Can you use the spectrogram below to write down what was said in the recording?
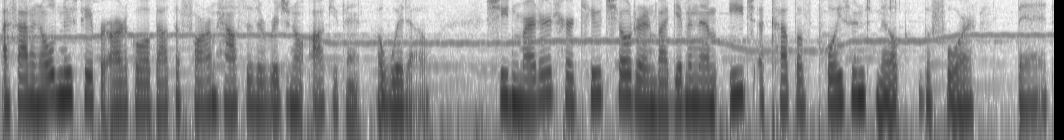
I found an old newspaper article about the farmhouse's original occupant, a widow. She'd murdered her two children by giving them each a cup of poisoned milk before bed.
